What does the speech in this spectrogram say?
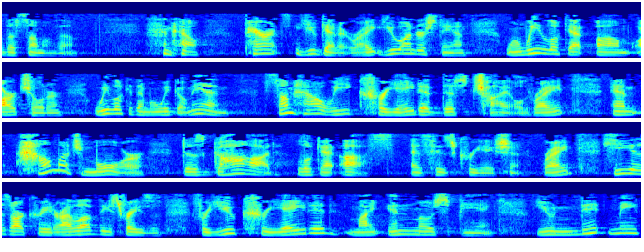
the sum of them. Now, parents, you get it, right? You understand. When we look at um, our children, we look at them and we go, man, somehow we created this child, right? And how much more does God look at us as His creation, right? He is our creator. I love these phrases. For you created my inmost being. You knit me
